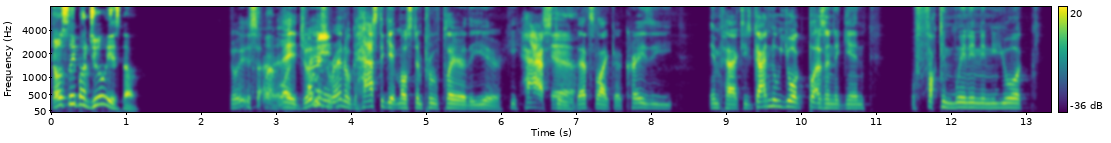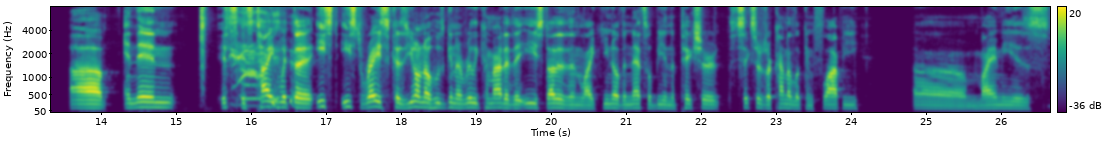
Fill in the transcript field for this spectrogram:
Don't sleep on Julius though. Julius, my hey. Julius I mean- Randle has to get Most Improved Player of the Year. He has to. Yeah. That's like a crazy impact. He's got New York buzzing again. We're fucking winning in New York. Uh, and then it's it's tight with the East East race because you don't know who's gonna really come out of the East other than like you know the Nets will be in the picture. Sixers are kind of looking floppy. Um, Miami is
